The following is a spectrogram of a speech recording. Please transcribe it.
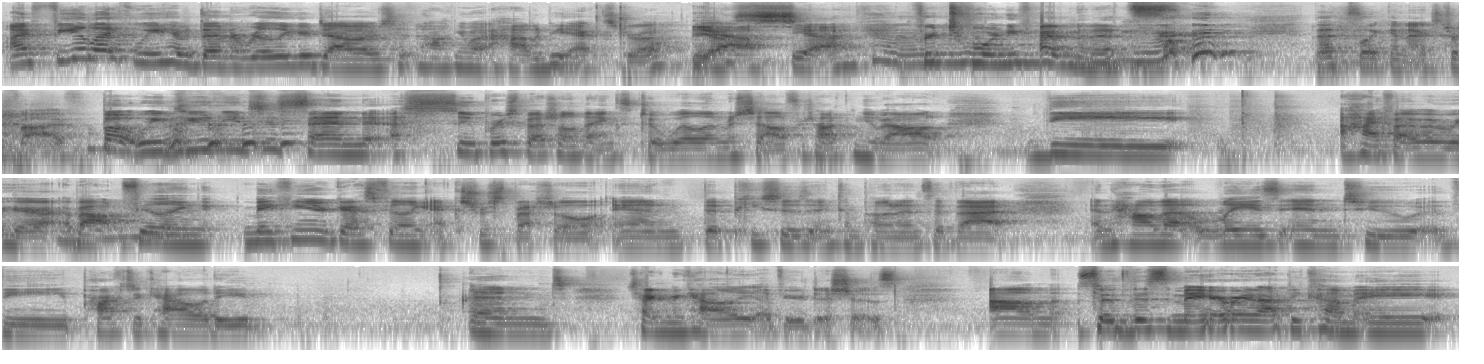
I feel like we have done a really good job of t- talking about how to be extra yes. Yeah, yeah. for 25 minutes. That's like an extra five. But we do need to send a super special thanks to Will and Michelle for talking about the high five over here about feeling making your guest feeling extra special and the pieces and components of that and how that lays into the practicality and technicality of your dishes. Um, so this may or may not become a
